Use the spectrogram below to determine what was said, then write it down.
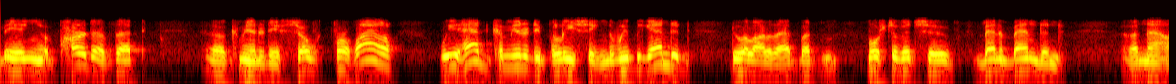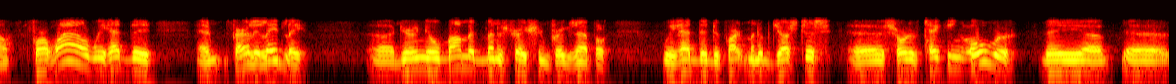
being a part of that uh, community. So for a while, we had community policing. We began to do a lot of that, but most of it's uh, been abandoned uh, now. For a while, we had the, and fairly lately, uh, during the Obama administration, for example, we had the Department of Justice uh, sort of taking over the, uh, uh,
